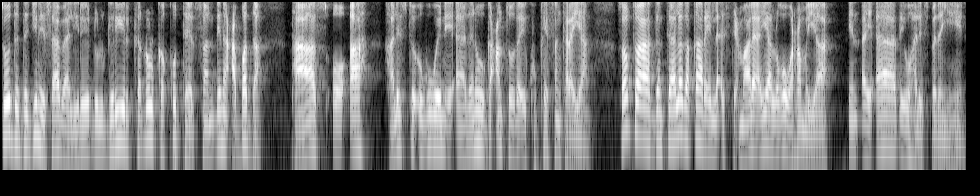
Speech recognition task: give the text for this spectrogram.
soo dadejinaysaa baa layidhi dhulgariirka dhulka ku teedsan dhinaca badda taas oo ah halista ugu weyn ee aadanuhu gacantooda ay ku kaysan karayaan. Sababtoo ah gantaalada qaar ee la isticmaalay ayaa lagu warramayaa in ay aad ay u halis badan yihiin.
